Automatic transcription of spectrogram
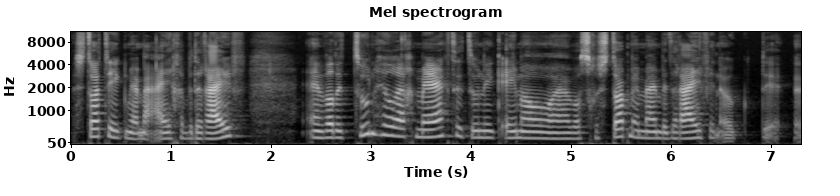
startte ik met mijn eigen bedrijf. En wat ik toen heel erg merkte, toen ik eenmaal uh, was gestart met mijn bedrijf en ook de, uh,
